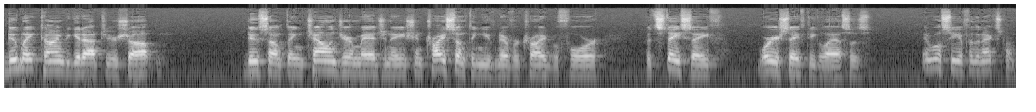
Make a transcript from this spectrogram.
do make time to get out to your shop, do something, challenge your imagination, try something you've never tried before, but stay safe, wear your safety glasses, and we'll see you for the next one.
